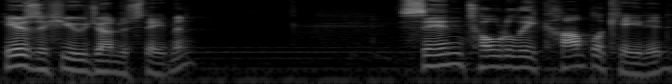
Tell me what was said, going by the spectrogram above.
Here's a huge understatement sin totally complicated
